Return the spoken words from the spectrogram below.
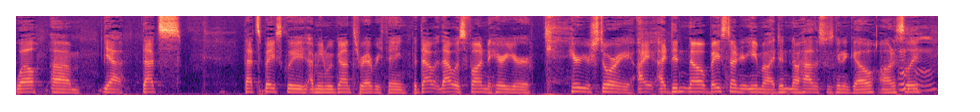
Well, um, yeah, that's that's basically. I mean, we've gone through everything, but that that was fun to hear your hear your story. I I didn't know based on your email, I didn't know how this was going to go, honestly, Mhm.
